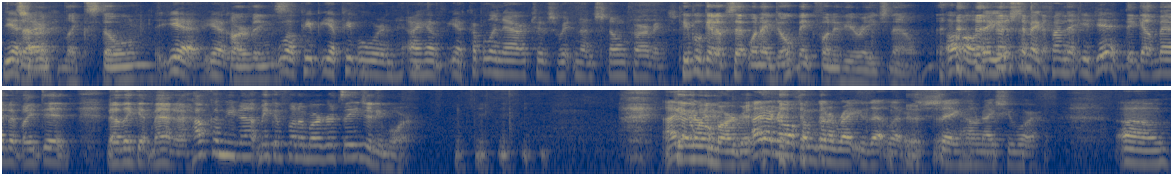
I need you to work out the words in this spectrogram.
yes, I. like stone Yeah, yeah. carvings? Well, people, yeah, people were. In, I have yeah, a couple of narratives written on stone carvings. People get upset when I don't make fun of your age now. Oh, they used to make fun that you did. they got mad if I did. Now they get mad. How come you're not making fun of Margaret's age anymore? I Can't don't know, win, Margaret. I don't know if I'm going to write you that letter saying how nice you are. Um,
